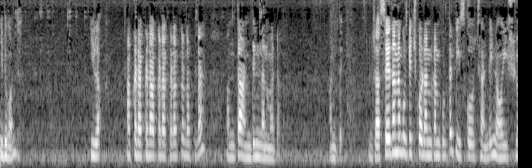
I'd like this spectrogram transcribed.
ఇదిగోండి. ఇలా. అక్కడక్కడ అక్కడక్కడక్కడక్కడ అంతా అంటిందనమాట. అంతే. డ్రెస్ ఏదైనా కుట్టించుకోవడానికి అనుకుంటే తీసుకోవచ్చు అండి నో ఇష్యూ.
